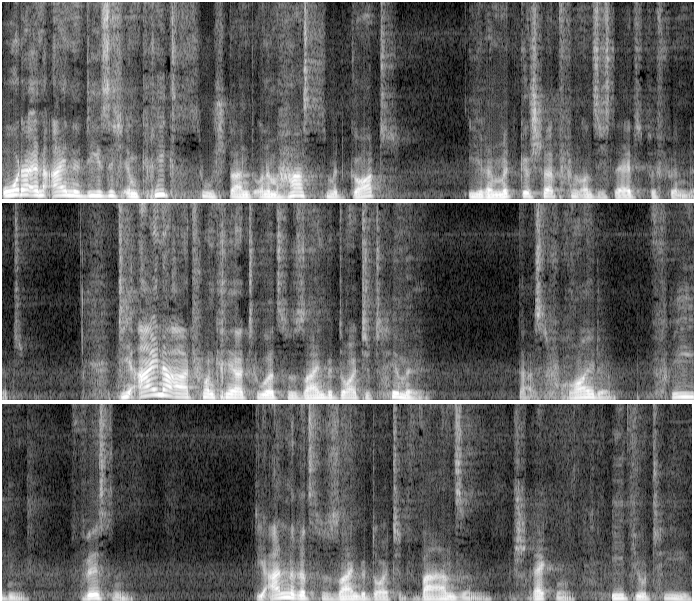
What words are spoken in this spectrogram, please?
oder in eine, die sich im Kriegszustand und im Hass mit Gott, ihren Mitgeschöpfen und sich selbst befindet. Die eine Art von Kreatur zu sein bedeutet Himmel. Da ist Freude, Frieden, Wissen. Die andere zu sein bedeutet Wahnsinn, Schrecken, Idiotie,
